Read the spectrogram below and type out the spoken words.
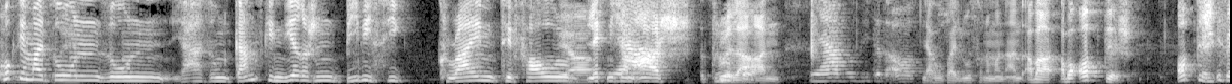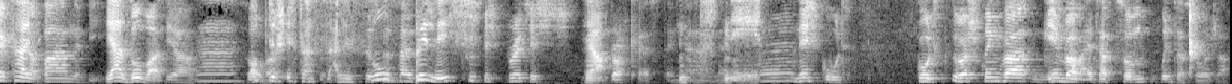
guck dir mal so einen, so einen, ja, so einen ganz generischen BBC Crime TV Ja. Leck mich Ja. am Arsch Thriller Luther. an. Ja, so sieht das aus. Ja, wobei Luther nochmal ein anderer. Aber, aber optisch. Optisch ist es halt. Barnaby. Ja, sowas. Ja, Mhm. sowas. Optisch ist das alles Das so ist halt billig. Typisch British Ja. Broadcasting. Ja, nee. Nicht gut. Gut, überspringen wir, gehen wir weiter zum Winter Soldier.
